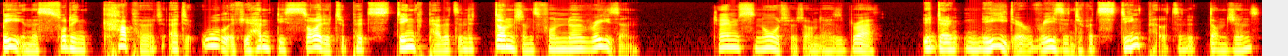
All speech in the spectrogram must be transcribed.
be in the sodding cupboard at all if you hadn't decided to put stink pellets in the dungeons for no reason. James snorted under his breath. You don't need a reason to put stink pellets in the dungeons.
